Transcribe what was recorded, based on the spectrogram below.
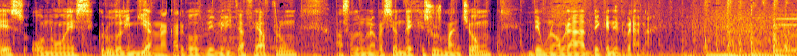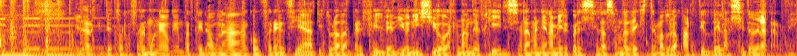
Es o no es crudo el invierno a cargo de Merita Theatrum, basado en una versión de Jesús Manchón de una obra de Kenneth Branagh y el arquitecto Rafael Moneo, que impartirá una conferencia titulada Perfil de Dionisio Hernández Gil. Será mañana miércoles en la Asamblea de Extremadura a partir de las 7 de la tarde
